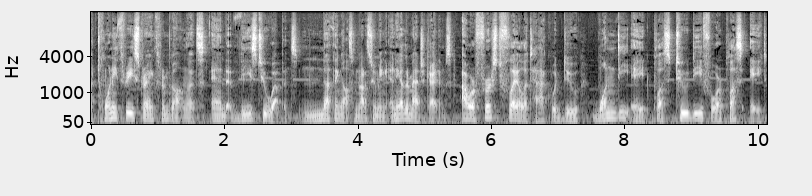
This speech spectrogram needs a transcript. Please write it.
a 23 strength from gauntlets and these two weapons, nothing else, I'm not assuming any other magic items, our first flail attack would do 1d8 plus 2d4 plus 8.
